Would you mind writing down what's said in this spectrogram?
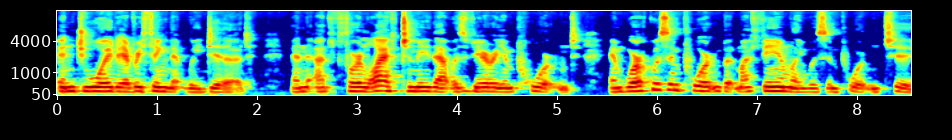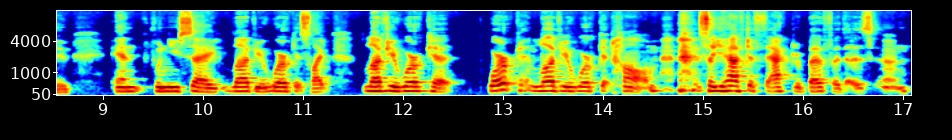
enjoyed everything that we did. And uh, for life, to me, that was very important. And work was important, but my family was important too. And when you say love your work, it's like love your work at work and love your work at home. so you have to factor both of those in.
